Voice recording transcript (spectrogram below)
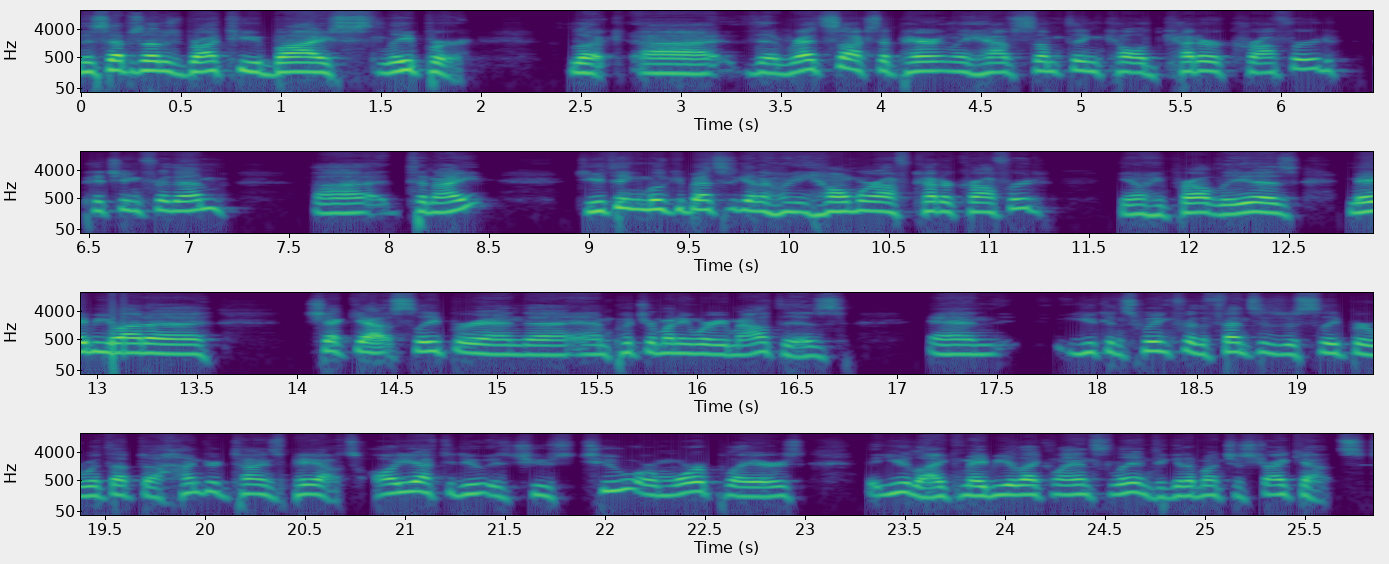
This episode is brought to you by Sleeper. Look, uh, the Red Sox apparently have something called Kutter Crawford pitching for them uh, tonight. Do you think Mookie Betts is going to homer off Kutter Crawford? You know, he probably is. Maybe you ought to check out Sleeper and uh, and put your money where your mouth is. And you can swing for the fences with Sleeper with up to 100 times payouts. All you have to do is choose two or more players that you like. Maybe you like Lance Lynn to get a bunch of strikeouts.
